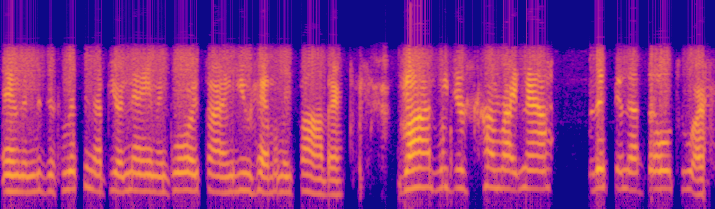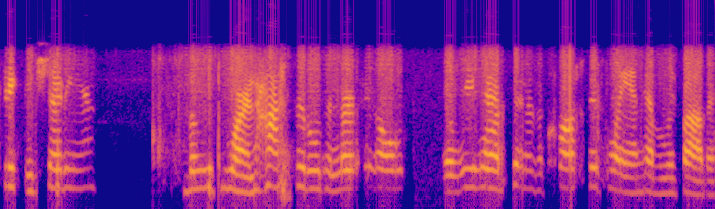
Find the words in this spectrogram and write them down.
And then just lifting up your name and glorifying you, Heavenly Father. God, we just come right now lifting up those who are sick and shut in, those who are in hospitals and nursing homes and rehab centers across this land, Heavenly Father.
